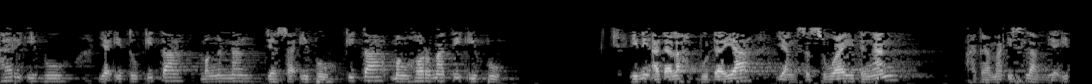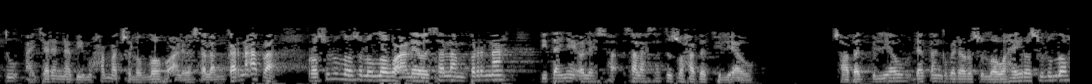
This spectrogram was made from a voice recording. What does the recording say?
hari ibu yaitu kita mengenang jasa ibu, kita menghormati ibu. Ini adalah budaya yang sesuai dengan agama Islam yaitu ajaran Nabi Muhammad Shallallahu Alaihi Wasallam. Karena apa? Rasulullah Shallallahu Alaihi Wasallam pernah ditanyai oleh salah satu sahabat beliau. Sahabat beliau datang kepada Rasulullah, wahai Rasulullah,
